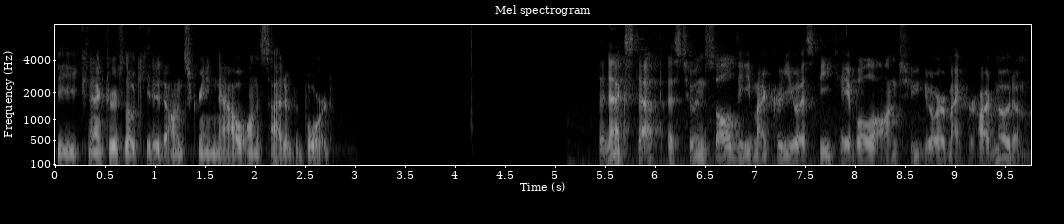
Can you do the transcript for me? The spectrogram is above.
The connector is located on screen now on the side of the board. The next step is to install the micro USB cable onto your MicroHard modem.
